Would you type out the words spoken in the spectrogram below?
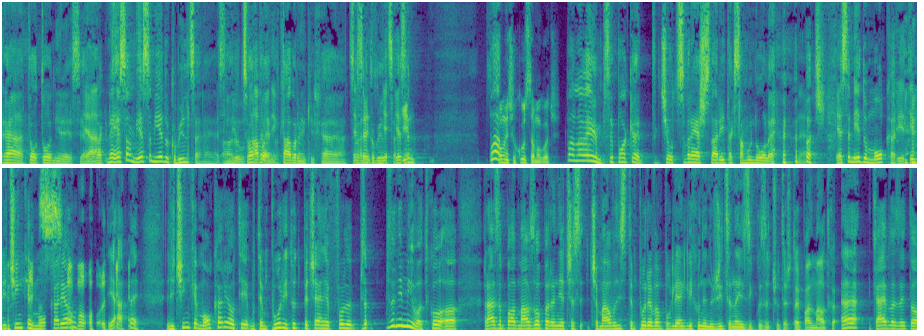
Ja, to, to ni res. Ja. Ja. Ja. Ne, jaz, sem, jaz sem jedel kobilce, ne, si bil cvrte, tabornik? v tabornikih. Ja, ja, Jaz sem, kobilce. jaz sem, Pa- Spomniš okusa mogoče? Pa ne vem, se pokaj, če odsvreš, stari tako samo nole. Pač, Jaz sem jedel mokarje, te ličinke mokarjev. Samo olje. Ja, ne, ličinke mokarjev, te, v tempuri tudi pečenje, ful, zanimivo. Tako, uh, razen pa malo zopranje, če, če malo iz tempure vam pogledam, glihune nožice na jeziku začutiš. To je pa malo tako, eh, kaj je bilo zdaj to?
